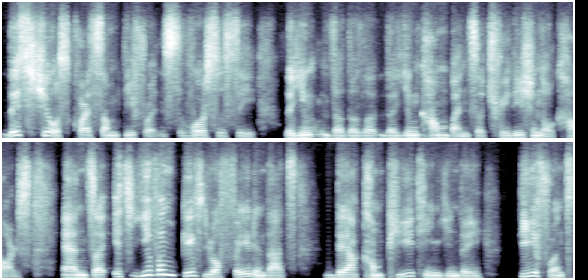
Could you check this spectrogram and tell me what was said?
this shows quite some difference versus the the, the, the, the incumbents, the traditional cars. And uh, it even gives you a feeling that they are competing in the different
